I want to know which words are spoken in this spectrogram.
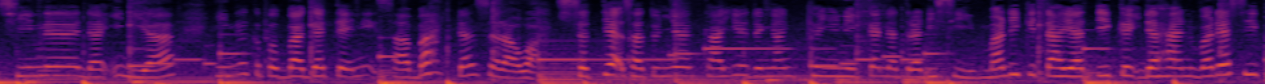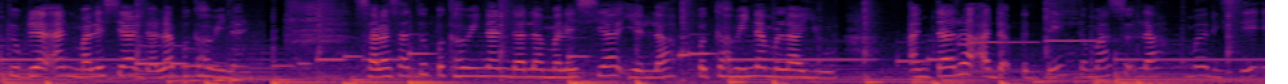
Cina dan India pelbagai teknik Sabah dan Sarawak. Setiap satunya kaya dengan keunikan dan tradisi. Mari kita hayati keindahan variasi kebudayaan Malaysia dalam perkahwinan. Salah satu perkahwinan dalam Malaysia ialah perkahwinan Melayu. Antara adat penting termasuklah merisik,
